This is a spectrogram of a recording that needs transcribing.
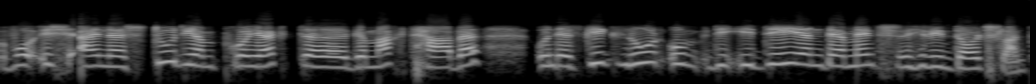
wo ich ein Studienprojekt äh, gemacht habe und es ging nur um die Ideen der Menschen hier in Deutschland.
